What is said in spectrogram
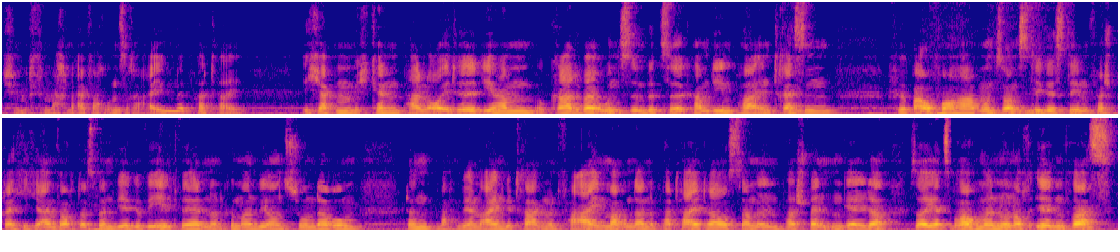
wir machen einfach unsere eigene Partei. Ich, ich kenne ein paar Leute, die haben gerade bei uns im Bezirk haben die ein paar Interessen für Bauvorhaben und sonstiges. Denen verspreche ich einfach, dass wenn wir gewählt werden, dann kümmern wir uns schon darum. Dann machen wir einen eingetragenen Verein, machen da eine Partei draus, sammeln ein paar Spendengelder. So, jetzt brauchen wir nur noch irgendwas,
